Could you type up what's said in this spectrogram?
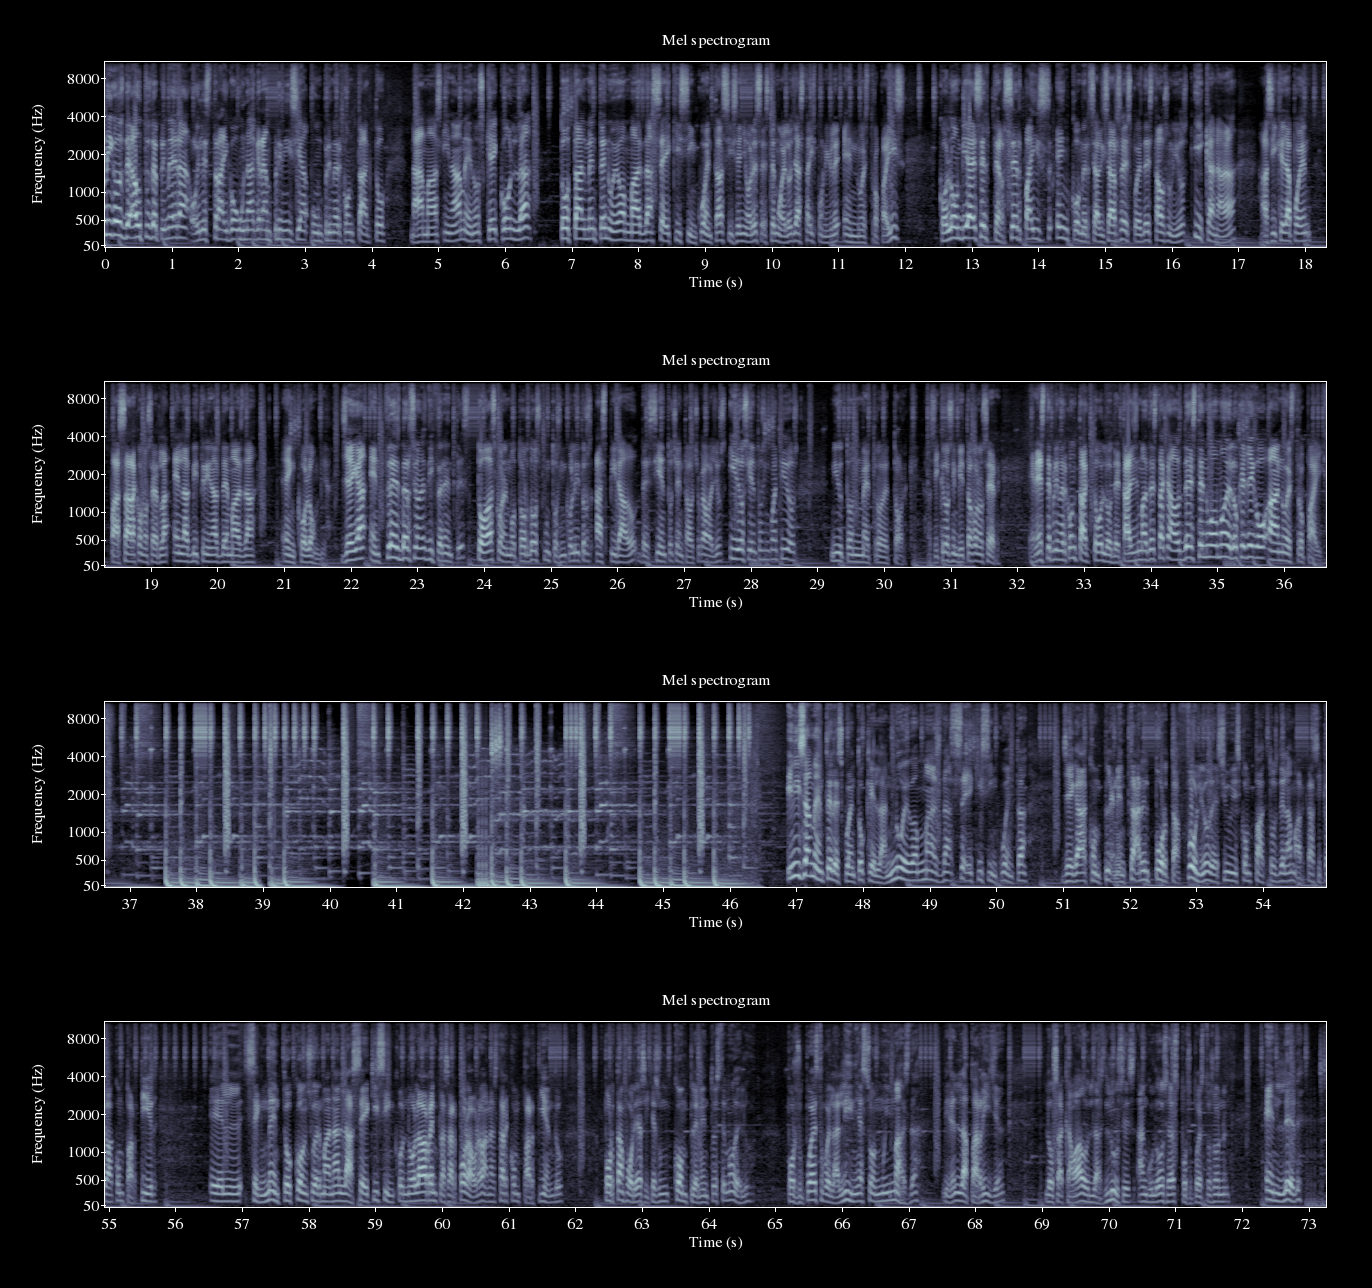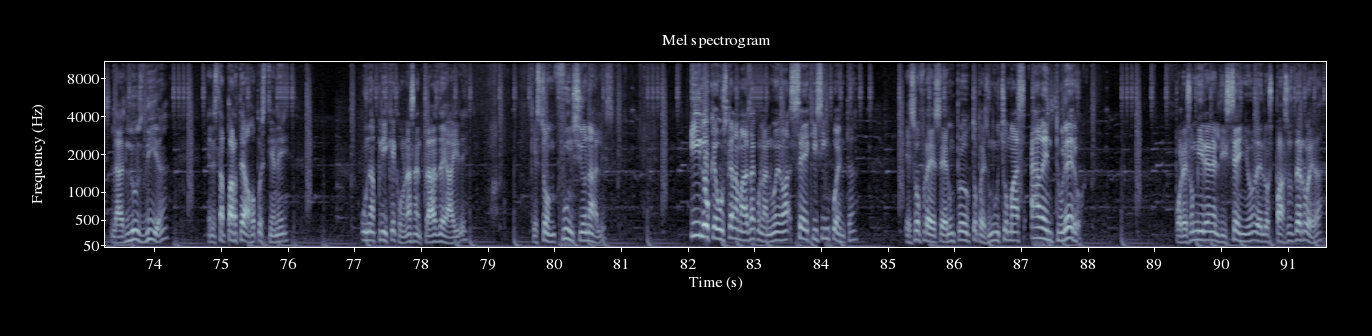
Amigos de Autos de Primera, hoy les traigo una gran primicia, un primer contacto, nada más y nada menos que con la totalmente nueva Mazda CX-50. Sí señores, este modelo ya está disponible en nuestro país. Colombia es el tercer país en comercializarse después de Estados Unidos y Canadá, así que ya pueden pasar a conocerla en las vitrinas de Mazda en Colombia. Llega en tres versiones diferentes, todas con el motor 2.5 litros aspirado de 188 caballos y 252 newton metro de torque. Así que los invito a conocer en este primer contacto los detalles más destacados de este nuevo modelo que llegó a nuestro país. Inicialmente les cuento que la nueva Mazda CX-50 llega a complementar el portafolio de SUVs compactos de la marca, así que va a compartir el segmento con su hermana la CX5, no la va a reemplazar por ahora, van a estar compartiendo portafolio, así que es un complemento a este modelo. Por supuesto, pues las líneas son muy Mazda, miren la parrilla, los acabados, las luces angulosas, por supuesto son en LED, la luz día, en esta parte de abajo pues tiene un aplique con unas entradas de aire que son funcionales. Y lo que busca la Mazda con la nueva CX50 es ofrecer un producto pues mucho más aventurero. Por eso miren el diseño de los pasos de rueda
